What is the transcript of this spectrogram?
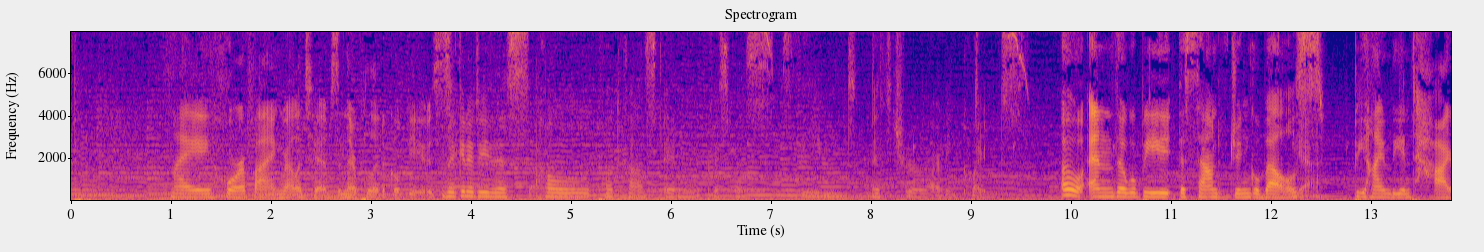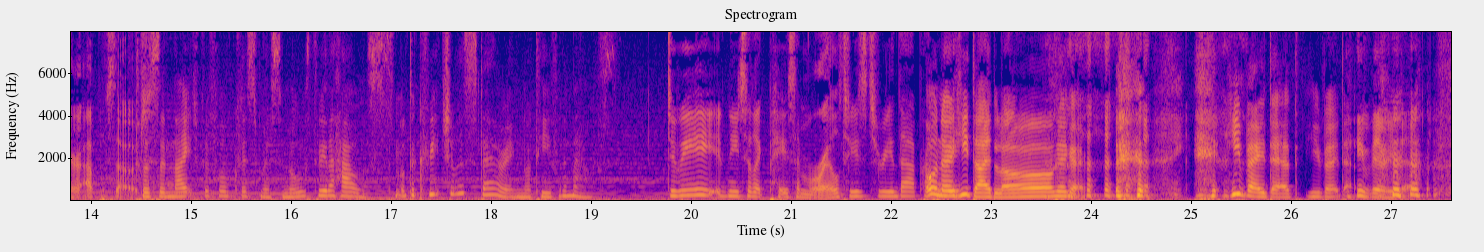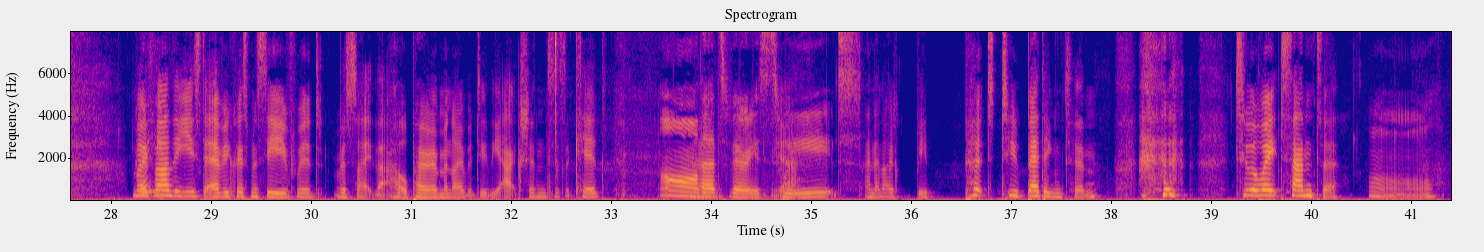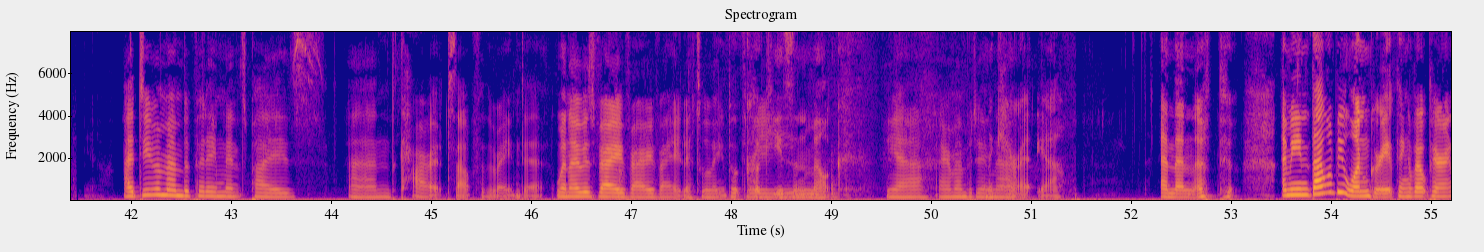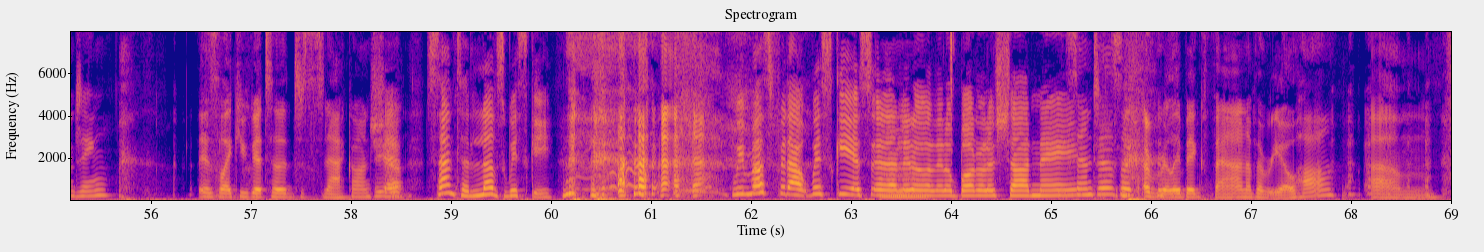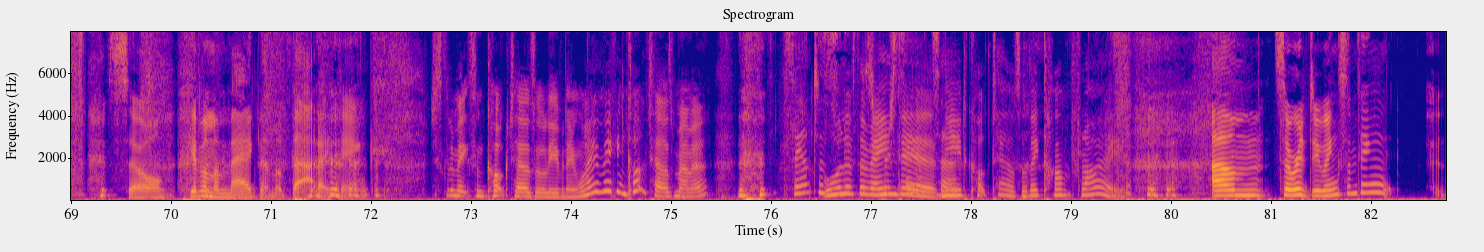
my horrifying relatives and their political views. We're going to do this whole podcast in Christmas themed literary quotes. Oh, and there will be the sound of jingle bells Yeah. behind the entire episode. It was the night before Christmas, and all through the house, not a creature was stirring, not even a mouse. Do we need to like pay some royalties to read that? Probably? Oh no, he died long ago. he very dead. He very dead. He very dead. My Great. father used to every Christmas Eve would recite that whole poem, and I would do the actions as a kid, Oh, Um, that's very yeah. sweet. and then I'd be put to Beddington to await Santa. Oh, I do remember putting mince pies and carrots out for the reindeer when I was very, very, very little. Like put three. cookies and milk yeah, I remember doing and that. carrot, yeah. And then, I mean, that would be one great thing about parenting, is like you get to just snack on shit. Yeah, Santa loves whiskey. we must put out whiskey, a, a Mm. little, a little bottle of Chardonnay. Santa's like a really big fan of a Rioja, um, so give him a magnum of that. I think Just gonna make some cocktails all evening. Why are you making cocktails, Mama? Santa's all of the reindeer Santa. need cocktails, or they can't fly. Um, so we're doing something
